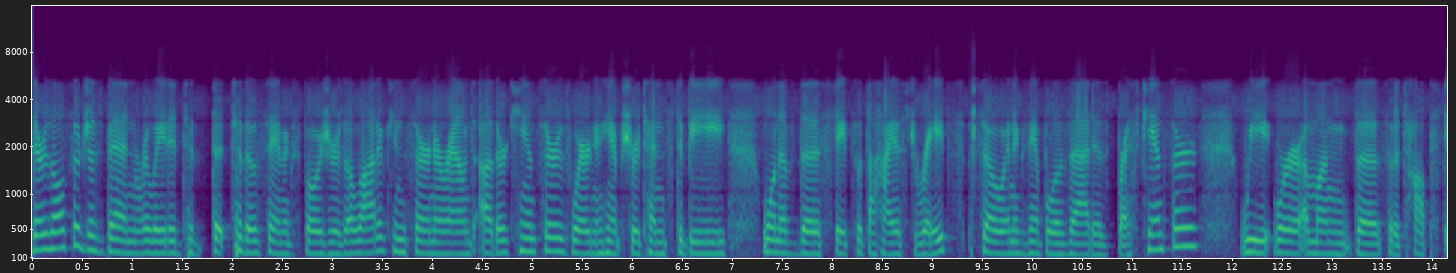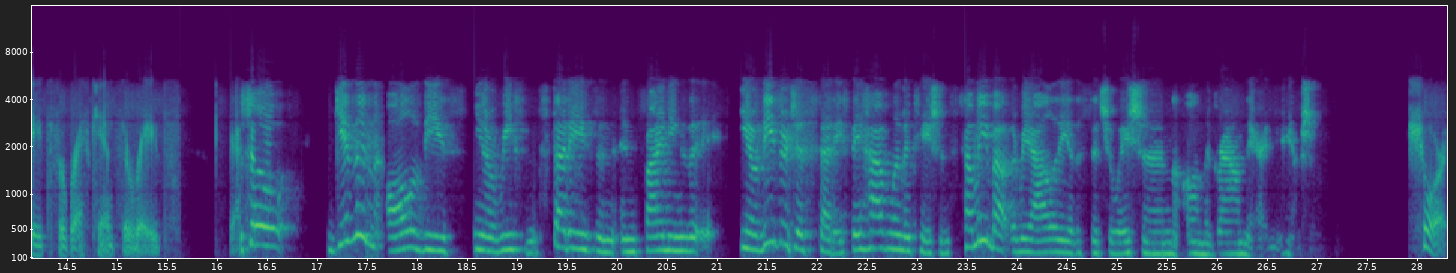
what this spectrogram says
There's also just been related to the, to those same exposures a lot of concern around other cancers where New Hampshire tends to be one of the states with the highest rates. So an example of that is breast cancer. We were among the sort of top states for breast cancer rates. So given all of these, you know, recent studies and, and findings you know, these are just studies. They have limitations. Tell me about the reality of the situation on the ground there in New Hampshire. Sure.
